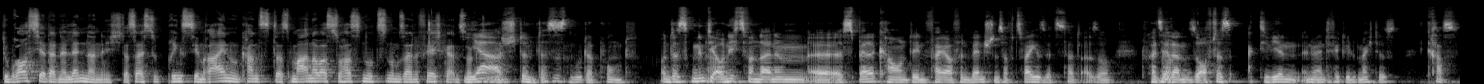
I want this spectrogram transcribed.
Du brauchst ja deine Länder nicht. Das heißt, du bringst den rein und kannst das Mana, was du hast, nutzen, um seine Fähigkeiten zu aktivieren. Ja, stimmt. Das ist ein guter Punkt. Und das nimmt ja, ja auch nichts von deinem äh, Spell-Count, den Fire of Inventions auf zwei gesetzt hat. Also du kannst ja. ja dann so oft das aktivieren im Endeffekt, wie du möchtest. Krass.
